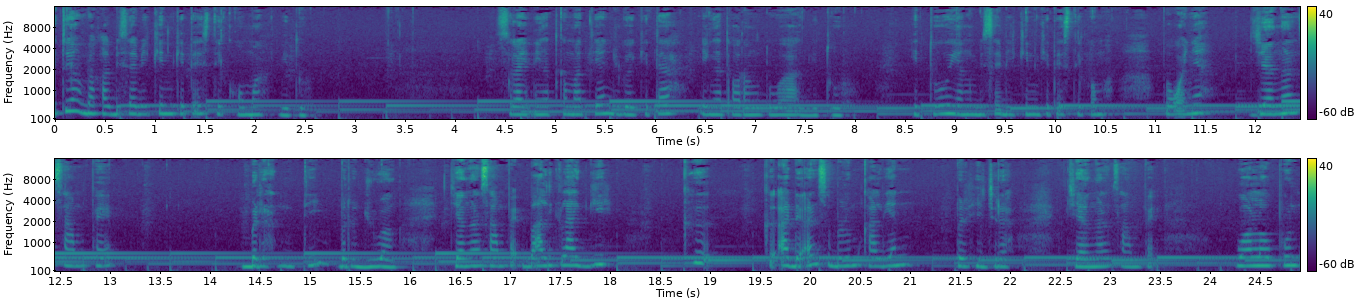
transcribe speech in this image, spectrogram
Itu yang bakal bisa bikin kita istiqomah gitu. Selain ingat kematian juga kita ingat orang tua gitu. Itu yang bisa bikin kita istiqomah. Pokoknya jangan sampai berhenti berjuang. Jangan sampai balik lagi ke keadaan sebelum kalian berhijrah. Jangan sampai. Walaupun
